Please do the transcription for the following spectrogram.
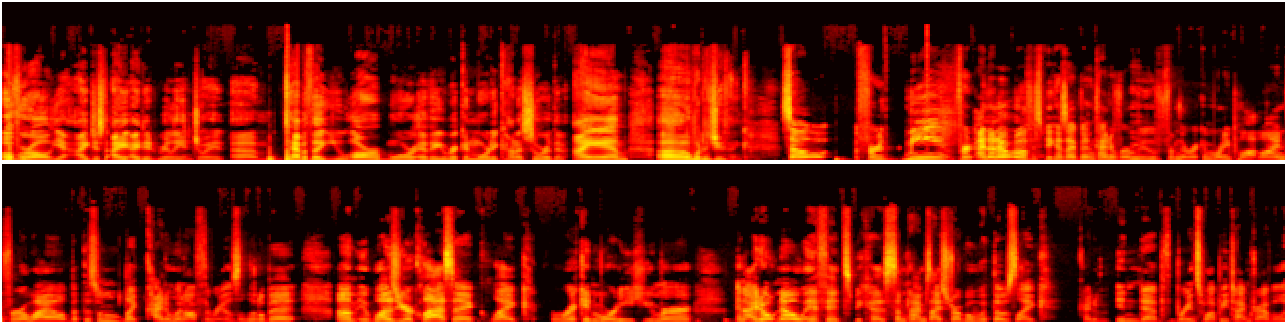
overall, yeah, I just I, I did really enjoy it. Um, Tabitha, you are more of a Rick and Morty connoisseur than I am. Uh, what did you think? So for me, for and I don't know if it's because I've been kind of removed from the Rick and Morty plot line for a while, but this one like kind of went off the rails a little bit. Um, it was your classic like Rick and Morty humor, and I don't know if it's because sometimes I struggle with those like kind of in-depth brain swappy time travel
